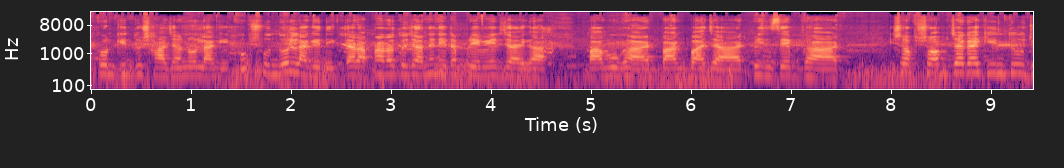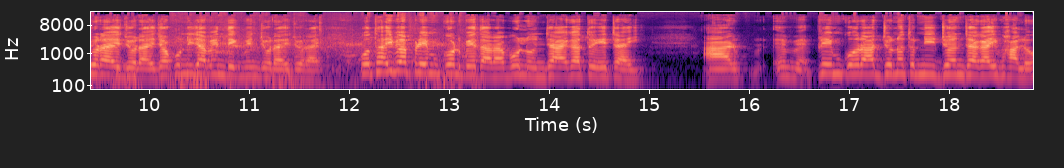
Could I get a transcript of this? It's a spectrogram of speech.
এখন কিন্তু সাজানো লাগে, খুব সুন্দর লাগে দেখতে। আর আপনারা তো জানেন এটা প্রেমের জায়গা, বাবুঘাট, বাগবাজার, প্রিন্সেপ ঘাট, এসব সব জায়গায় কিন্তু জোড়ায় জোড়ায়, যখনই যাবেন দেখবেন জোড়ায় জোড়ায়। কোথায় বা প্রেম করবে তারা বলুন, জায়গা তো এটাই। আর প্রেম করার জন্য তো নির্জন জায়গাই ভালো।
